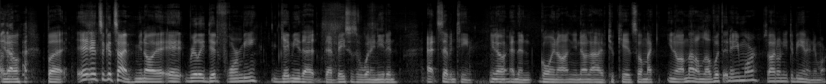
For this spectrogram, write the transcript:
you know. But it, it's a good time. You know, it, it really did form me, It gave me that that basis of what I needed at 17. You know, mm-hmm. and then going on, you know, now I have two kids, so I'm like, you know, I'm not in love with it anymore, so I don't need to be in it anymore.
